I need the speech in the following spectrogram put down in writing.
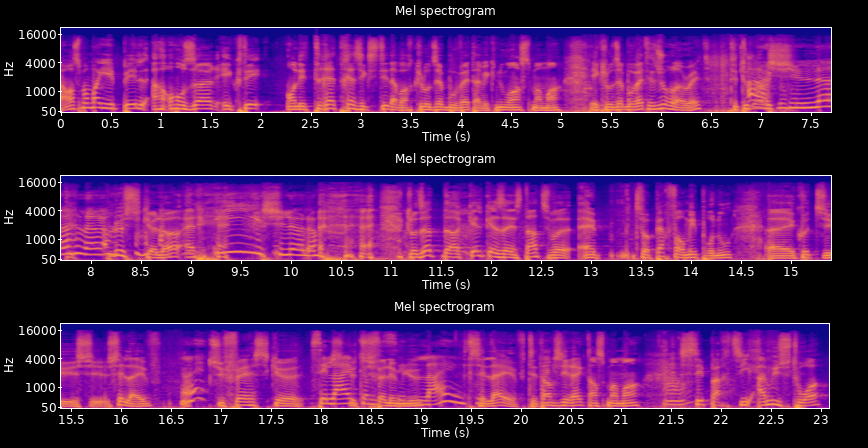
En ce moment, il est pile à 11h. Écoutez, on est très très excités d'avoir Claudia Bouvette avec nous en ce moment. Et Claudia Bouvette est toujours là, right? T'es toujours Ah, avec je nous? suis là, là. Plus que là. Elle- Hi, je suis là, là. Claudia, dans quelques instants, tu vas, tu vas performer pour nous. Euh, écoute, tu- c'est c'est live. Ouais. Tu fais ce que, C'est ce live que tu fais le c'est mieux. live, C'est live. T'es en direct en ce moment. C'est parti. Amuse-toi.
